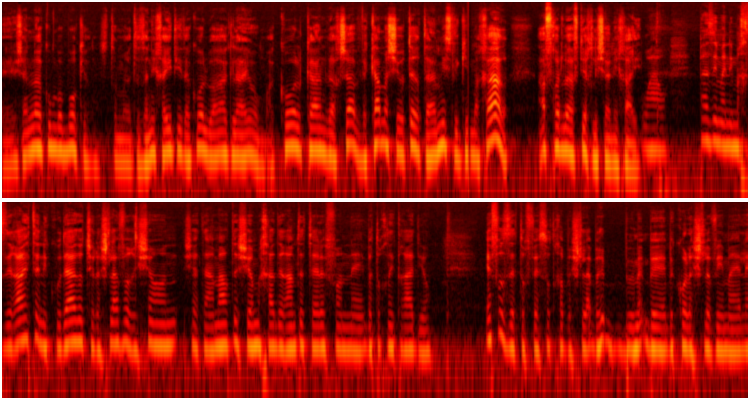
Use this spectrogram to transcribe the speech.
אה, שאני לא אקום בבוקר. זאת אומרת, אז אני חייתי את הכל ברק להיום. הכל כאן ועכשיו, וכמה שיותר תעמיס לי, כי מחר אף אחד לא יבטיח לי שאני חי. וואו. פז, אם אני מחזירה את הנקודה הזאת של השלב הראשון, שאתה אמרת שיום אחד הרמת טלפון uh, בתוכנית רדיו, איפה זה תופס אותך בשל... ב- ב- ב- בכל השלבים האלה?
